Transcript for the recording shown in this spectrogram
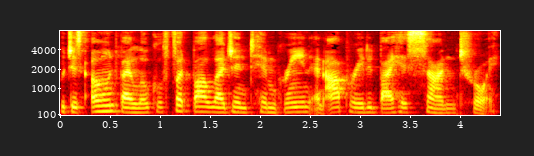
which is owned by local football legend Tim Green and operated by his son, Troy.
